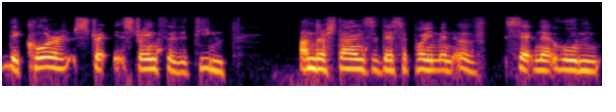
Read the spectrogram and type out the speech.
the core strength of the team understands the disappointment of sitting at home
